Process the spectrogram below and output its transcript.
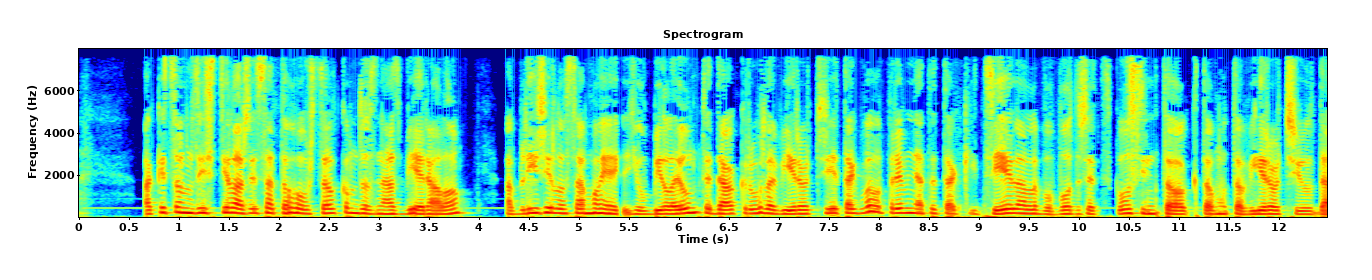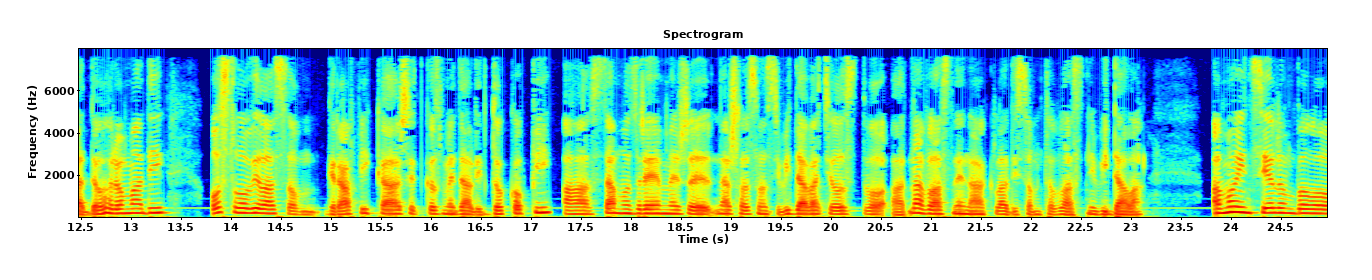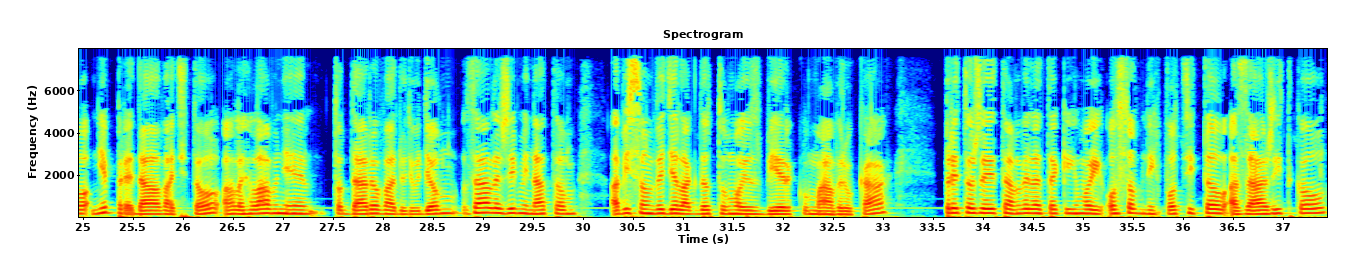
A keď som zistila, že sa toho už celkom dosť nazbieralo a blížilo sa moje jubileum, teda okrúhle výročie, tak bol pre mňa to taký cieľ alebo bod, že skúsim to k tomuto výročiu dať dohromady Oslovila som grafika, všetko sme dali dokopy a samozrejme, že našla som si vydavateľstvo a na vlastné náklady som to vlastne vydala. A môjim cieľom bolo nepredávať to, ale hlavne to darovať ľuďom. Záleží mi na tom, aby som vedela, kto tú moju zbierku má v rukách, pretože je tam veľa takých mojich osobných pocitov a zážitkov,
